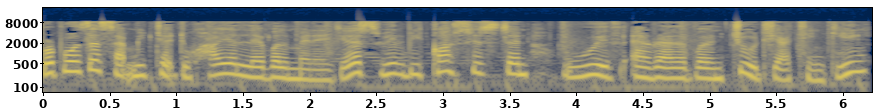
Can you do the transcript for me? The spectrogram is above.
Proposals submitted to higher level managers will be consistent with and relevant to their thinking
